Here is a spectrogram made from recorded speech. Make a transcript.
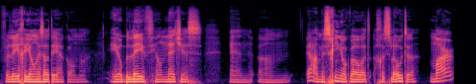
verlegen jongen zou tegenkomen. Heel beleefd, heel netjes. En ehm, ja, misschien ook wel wat gesloten. Maar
